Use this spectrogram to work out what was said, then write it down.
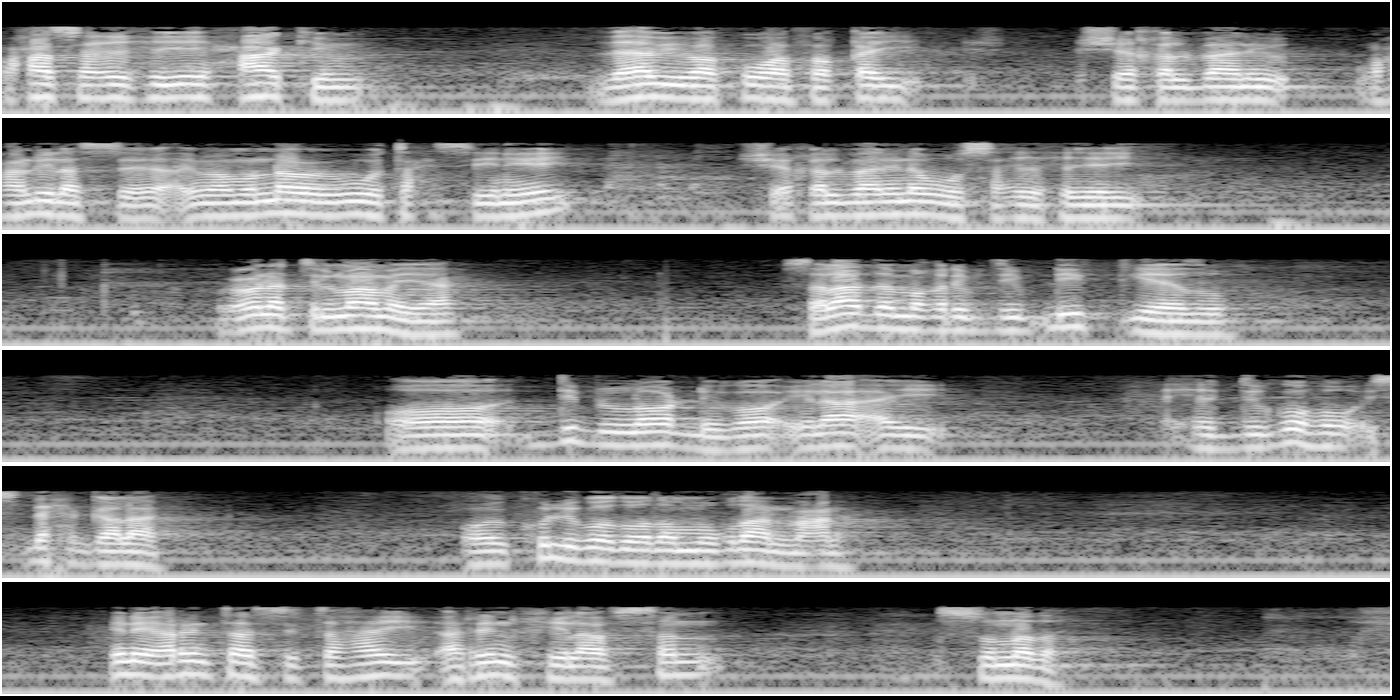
waxaa saxiixiyey xaakim. Dahabi baa ku waafaqay sheekh albani. Waxaan dhihi imaamu nawowi wuu taxsiiniyey sheekh albanina wuu saxiixiyey. Wuxuuna tilmaamayaa salaada maqrib dibdhiggeedu oo dib loo dhigo ilaa ay xidiguhu isdhex galaan oo ay kulligood wada muuqdaan macnaha inay arrintaasi tahay arrin khilaafsan sunnada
